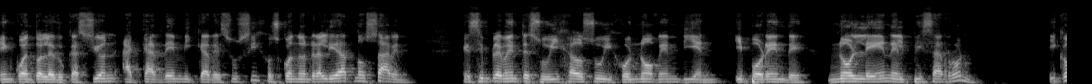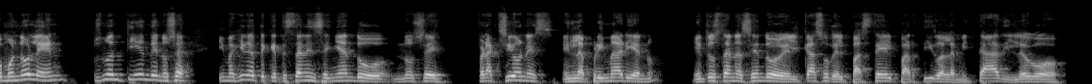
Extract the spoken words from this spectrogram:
en cuanto a la educación académica de sus hijos, cuando en realidad no saben que simplemente su hija o su hijo no ven bien y por ende no leen el pizarrón. Y como no leen, pues no entienden. O sea, imagínate que te están enseñando, no sé, fracciones en la primaria, ¿no? Y entonces están haciendo el caso del pastel partido a la mitad y luego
